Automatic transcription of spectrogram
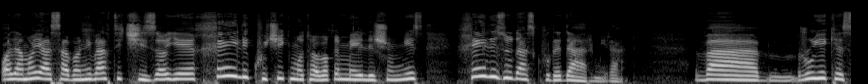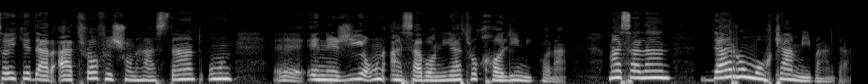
آدمای عصبانی وقتی چیزای خیلی کوچیک مطابق میلشون نیست خیلی زود از کوره در میرن. و روی کسایی که در اطرافشون هستند اون انرژی یا اون عصبانیت رو خالی می‌کنن. مثلا در رو محکم میبندن.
